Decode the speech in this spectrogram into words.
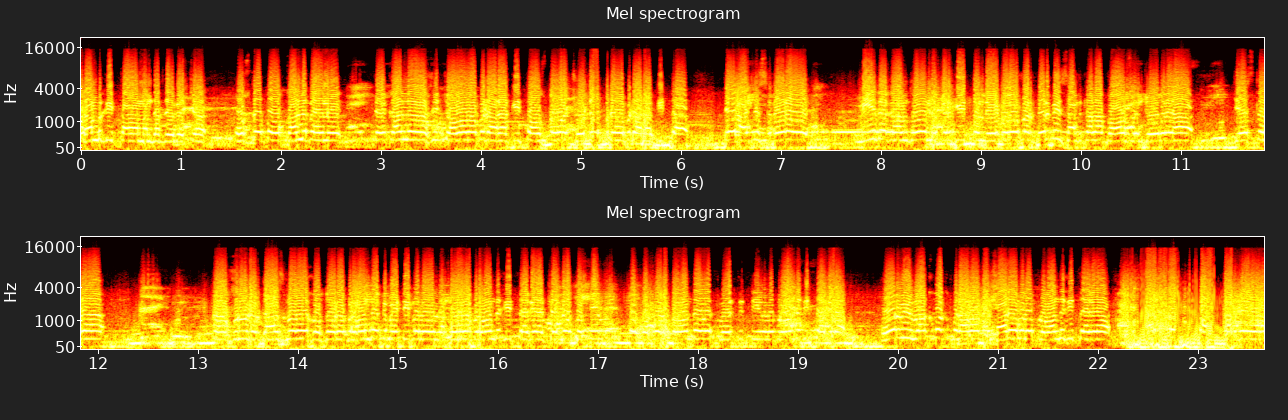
ਆਰੰਭ ਕੀਤਾ ਹੈ ਮੰਦਿਰ ਦੇ ਵਿੱਚ ਉਸ ਦੇ ਤੋਂ ਕੱਲ ਪਏ ਨੇ ਤੇ ਕੱਲ ਅਸੀਂ ਚੌਲਾਂ ਦਾ ਭੰਡਾਰਾ ਕੀਤਾ ਉਸ ਤੋਂ ਬਾਅਦ ਛੋਟੇ ਭੰਡਾਰਾ ਭੰਡਾਰਾ ਕੀਤਾ ਤੇ ਅੱਜ ਸਵੇਰੇ ਮੀਂਹ ਦੇ ਕਾਰਨ ਤੋਂ ਨਗਰ ਕੀਰਤਨ ਲੇਟ ਹੋਇਆ ਪਰ ਫਿਰ ਵੀ ਸੰਗਤਾਂ ਦਾ ਬਹੁਤ ਸਹਿਯੋਗ ਰਿਹਾ। ਜਿਸ ਤਰ੍ਹਾਂ ਗੁਰੂ ਰਵਿਦਾਸ ਮਹਾਰਾਜ ਗੁਰਦੁਆਰਾ ਪ੍ਰਬੰਧਕ ਕਮੇਟੀ ਵੱਲੋਂ ਲੰਗਰ ਦਾ ਪ੍ਰਬੰਧ ਕੀਤਾ ਗਿਆ ਚੱਲੋ ਪੱਤੀ ਗੁਰਦੁਆਰਾ ਪ੍ਰਬੰਧਕ ਕਮੇਟੀ ਵੱਲੋਂ ਪ੍ਰਬੰਧ ਕੀਤਾ ਗਿਆ। ਹੋਰ ਵੀ ਵੱਖ-ਵੱਖ ਪੜਾਵਾਂ ਦੇ ਸਾਰਿਆਂ ਵੱਲੋਂ ਪ੍ਰਬੰਧ ਕੀਤਾ ਗਿਆ। ਅੱਜ ਤੱਕ ਭਗਤ ਕਰਦੇ ਆ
